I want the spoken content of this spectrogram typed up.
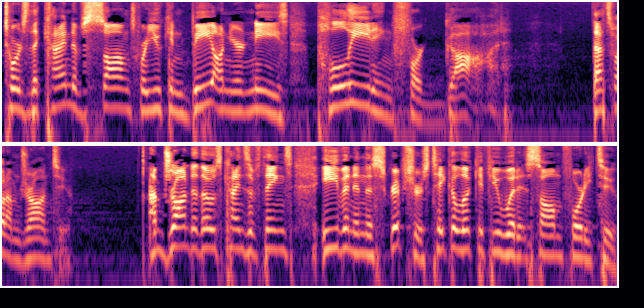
towards the kind of songs where you can be on your knees pleading for God. That's what I'm drawn to. I'm drawn to those kinds of things even in the scriptures. Take a look, if you would, at Psalm 42.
